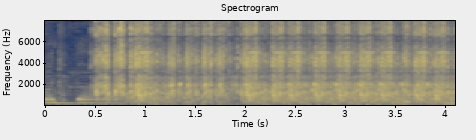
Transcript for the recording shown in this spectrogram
मज़ेदार ये खत्म।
